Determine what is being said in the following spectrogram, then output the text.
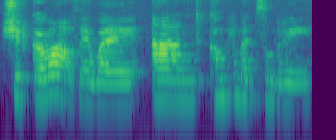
should go out of their way and compliment somebody,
